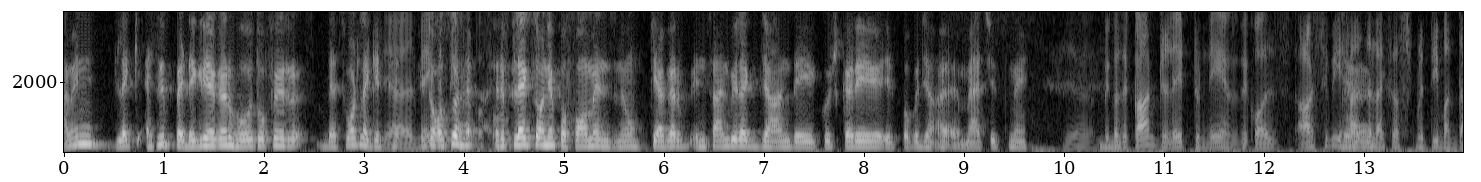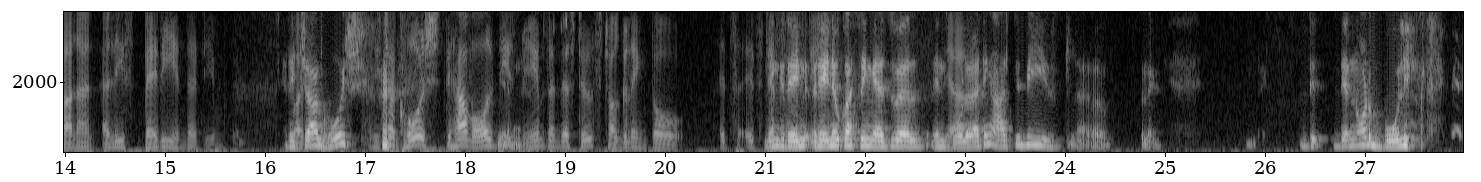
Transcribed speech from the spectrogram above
आई मीन लाइक ऐसी पेडिग्री अगर हो तो फिर that's what like it it also. Reflects on your performance no कि अगर इंसान भी लाइक जान दे कुछ करे मैचेस में Yeah, because I can't relate to names because RCB yeah. has the likes of Smriti Mandana and Elise Perry in their team. रिचा घोष Richa Ghosh, they have all these yeah. names and they're still struggling. So it's it's I think definitely Ren- Renuka Singh as well in Yeah. bowler. I think RCB is uh, like they, they're not a bowling side,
